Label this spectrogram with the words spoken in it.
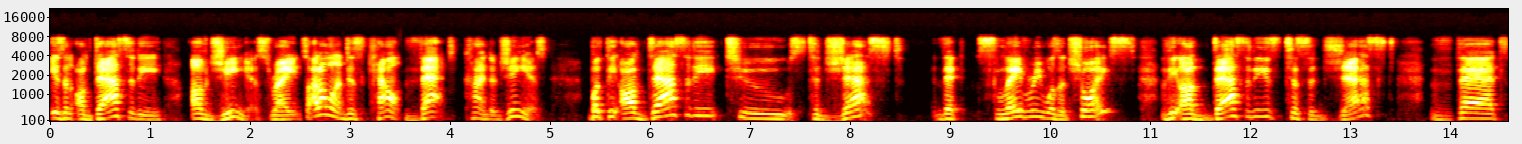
is an audacity of genius, right? So I don't want to discount that kind of genius, but the audacity to suggest that slavery was a choice, the audacities to suggest that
